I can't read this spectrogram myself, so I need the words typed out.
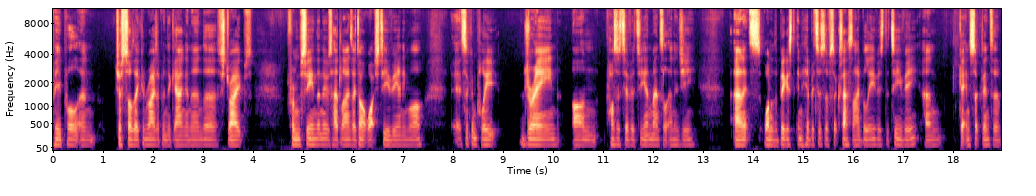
people and just so they can rise up in the gang and earn the stripes. From seeing the news headlines, I don't watch TV anymore. It's a complete drain on positivity and mental energy. And it's one of the biggest inhibitors of success, I believe, is the TV and getting sucked into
